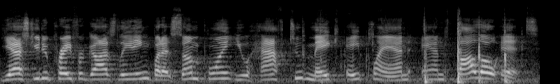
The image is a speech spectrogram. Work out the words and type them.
Yes, you do pray for God's leading, but at some point you have to make a plan and follow it.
